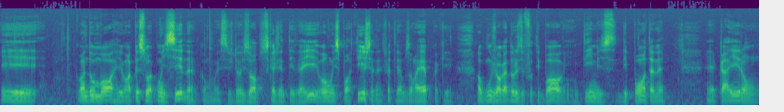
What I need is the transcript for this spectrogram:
E quando morre uma pessoa conhecida, como esses dois óbitos que a gente teve aí, ou um esportista, né? já tivemos uma época que alguns jogadores de futebol em times de ponta, né? É, caíram,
